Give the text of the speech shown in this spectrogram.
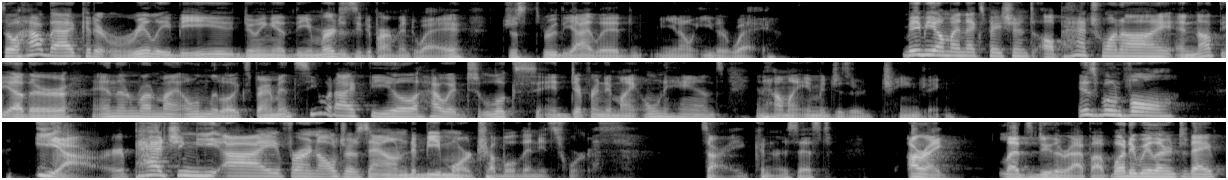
So how bad could it really be doing it the emergency department way, just through the eyelid, you know, either way? Maybe on my next patient, I'll patch one eye and not the other, and then run my own little experiment, see what I feel, how it looks different in my own hands, and how my images are changing. In a spoonful, ER, patching the eye for an ultrasound to be more trouble than it's worth. Sorry, couldn't resist. All right, let's do the wrap up. What did we learn today?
